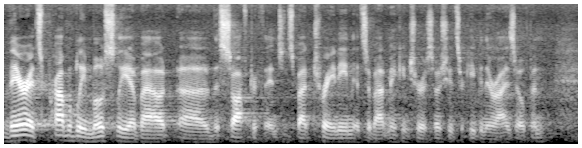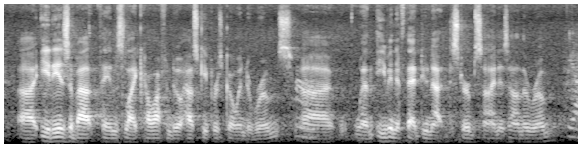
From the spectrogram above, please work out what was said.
there it's probably mostly about uh, the softer things. It's about training, it's about making sure associates are keeping their eyes open. Uh, it is about things like how often do housekeepers go into rooms mm-hmm. uh, when even if that do not disturb sign is on the room. Yeah.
